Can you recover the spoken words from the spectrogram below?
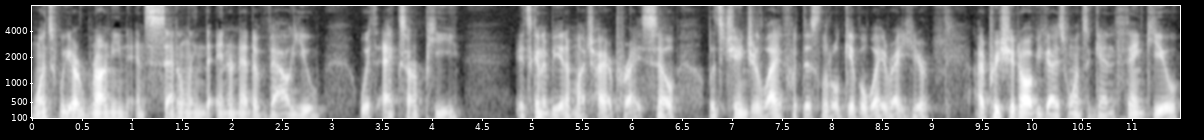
Once we are running and settling the internet of value with XRP, it's going to be at a much higher price. So let's change your life with this little giveaway right here. I appreciate all of you guys once again. Thank you.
